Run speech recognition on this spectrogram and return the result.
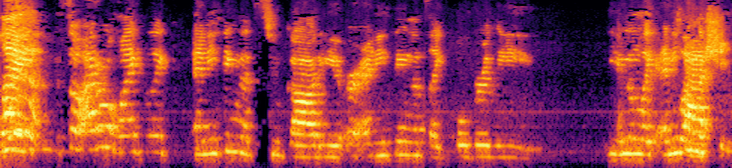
like so I don't like like anything that's too gaudy or anything that's like overly, you know, like anything Flashy.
